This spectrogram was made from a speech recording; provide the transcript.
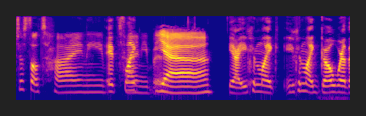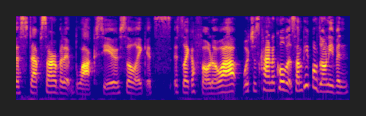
Just a tiny, It's like- tiny bit. Yeah. Yeah, you can like you can like go where the steps are, but it blocks you. So like it's it's like a photo op, which is kind of cool. But some people don't even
